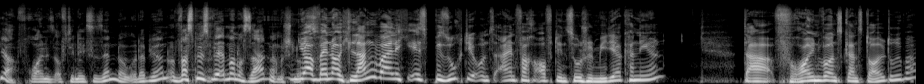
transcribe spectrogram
Ja, freuen uns auf die nächste Sendung, oder Björn? Und was müssen wir immer noch sagen am Schluss? Ja, wenn euch langweilig ist, besucht ihr uns einfach auf den Social Media Kanälen. Da freuen wir uns ganz doll drüber.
